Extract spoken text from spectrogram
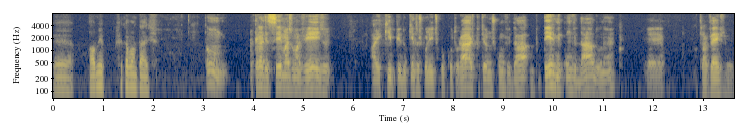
É, Almi, fica à vontade. Então, agradecer mais uma vez a equipe do Quintas Político Culturais por ter nos convidado, ter me convidado, né, é, através do,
